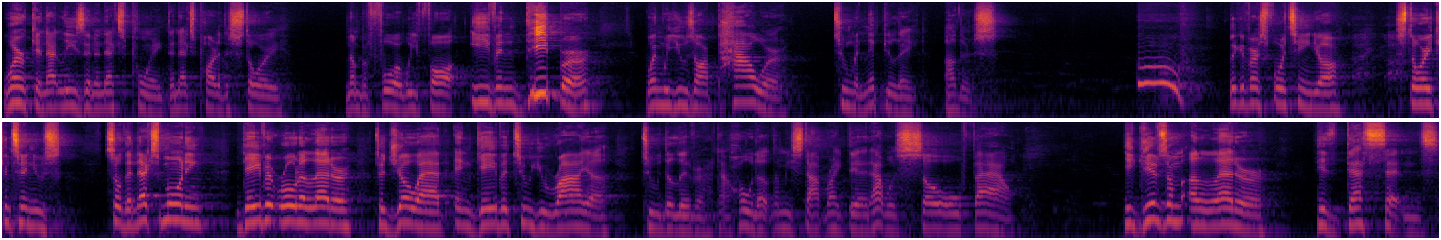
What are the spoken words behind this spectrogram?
working. That leads to the next point, the next part of the story. Number four, we fall even deeper when we use our power to manipulate others. Ooh. Look at verse 14, y'all. Story continues. So the next morning, David wrote a letter to Joab and gave it to Uriah to deliver. Now, hold up, let me stop right there. That was so foul. He gives him a letter, his death sentence,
